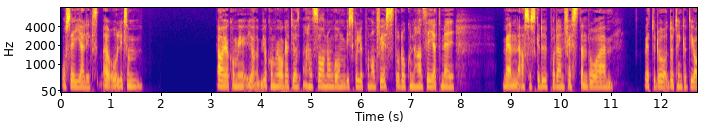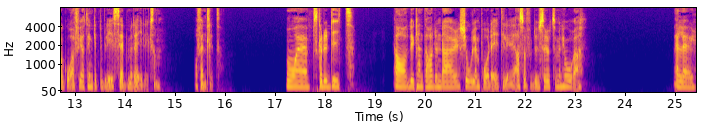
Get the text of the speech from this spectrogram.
Och säga liksom, eh, och liksom Ja, jag kommer, jag, jag kommer ihåg att jag, han sa någon gång, vi skulle på någon fest och då kunde han säga till mig, men alltså ska du på den festen, då, ehm, vet du, då, då tänker inte jag gå, för jag tänker inte bli sedd med dig liksom, offentligt. Och eh, ska du dit, ja, du kan inte ha den där kjolen på dig, till, alltså för du ser ut som en hora. Eller,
